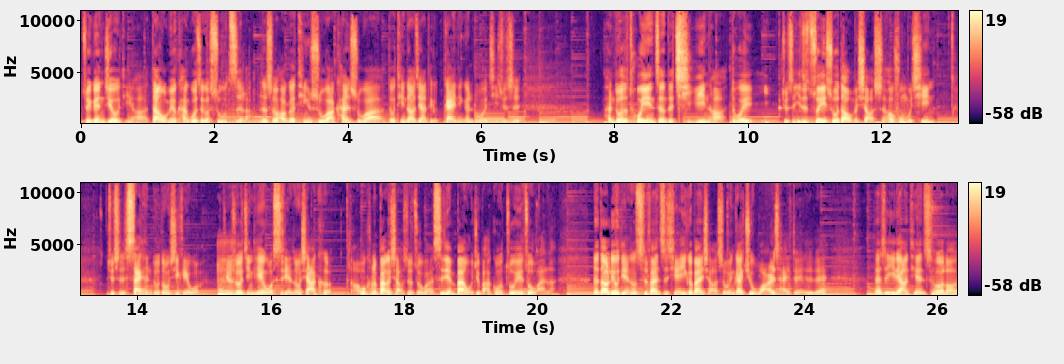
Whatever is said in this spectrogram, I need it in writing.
追根究底哈，当然我没有看过这个数字了。那时候豪哥听书啊、看书啊，都听到这样的一个概念跟逻辑，就是很多的拖延症的起因哈，都会一就是一直追溯到我们小时候父母亲。就是塞很多东西给我们，比如说今天我四点钟下课啊，我可能半个小时就做完，四点半我就把工作业做完了，那到六点钟吃饭之前一个半小时我应该去玩才对，对不对？但是，一两天之后，老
